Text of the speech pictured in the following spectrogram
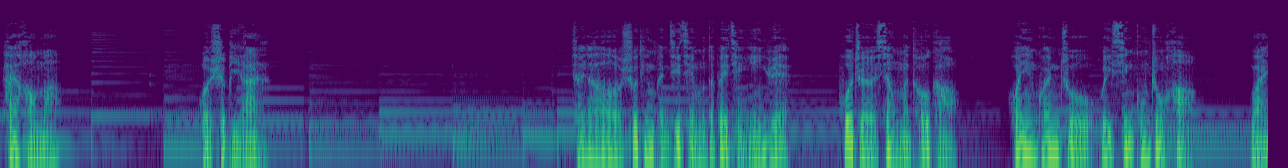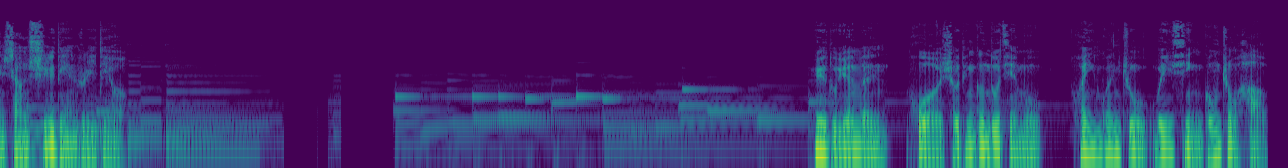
还好吗？我是彼岸。想要收听本期节目的背景音乐，或者向我们投稿，欢迎关注微信公众号“晚上十点 Radio”。阅读原文或收听更多节目，欢迎关注微信公众号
